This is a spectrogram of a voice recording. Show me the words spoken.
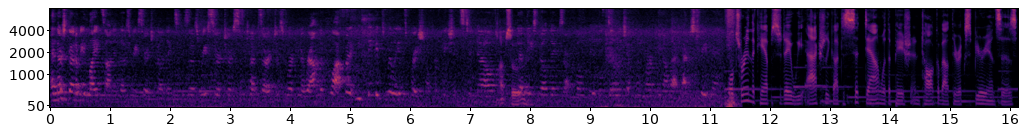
and there's going to be lights on in those research buildings because those researchers sometimes are just working around the clock. But we think it's really inspirational for patients to know Absolutely. that these buildings are full of people diligently working on that next treatment. While touring the campus today, we actually got to sit down with a patient and talk about their experiences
